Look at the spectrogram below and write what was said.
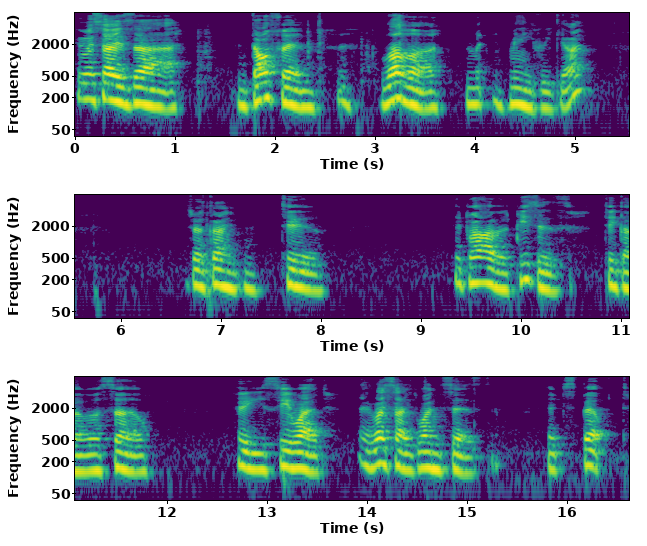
Here is a dolphin uh, lover mini figure. Just going to put the pieces together so here you see what it like one says it's built.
